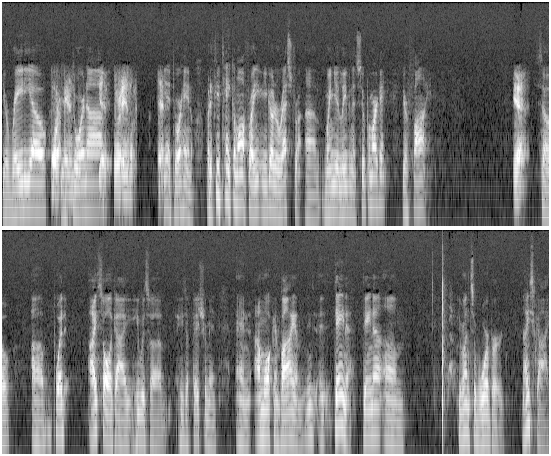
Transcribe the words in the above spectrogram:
your radio, Door your handle. doorknob, yeah, door handle. Yeah, yeah, door handle. But if you take them off right, you go to a restaurant um, when you're leaving the supermarket, you're fine. yeah, So uh, what I saw a guy. He was a he's a fisherman, and I'm walking by him. He's, uh, Dana, Dana, um, he runs a Warbird. Nice guy,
